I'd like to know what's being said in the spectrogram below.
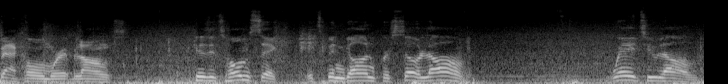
back home where it belongs. Because it's homesick. It's been gone for so long. Way too long.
